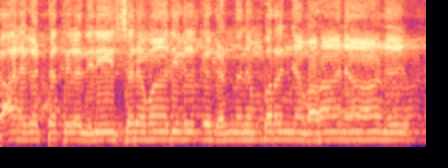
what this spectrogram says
കാലഘട്ടത്തിലെ നിരീശ്വരവാദികൾക്ക് ഗണ്ണനം പറഞ്ഞ മഹാനാണ്.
